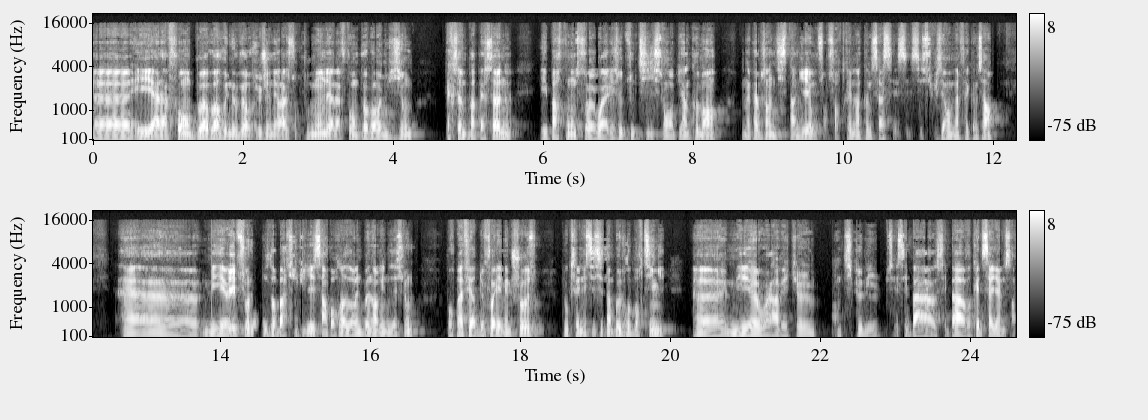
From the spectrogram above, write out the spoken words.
Euh, et à la fois, on peut avoir une overview générale sur tout le monde, et à la fois, on peut avoir une vision personne par personne. Et par contre, les autres outils sont bien communs. On n'a pas besoin de distinguer, on s'en sort très bien comme ça, c'est suffisamment bien fait comme ça. Euh, mais euh, sur les listes en particulier, c'est important d'avoir une bonne organisation pour pas faire deux fois les mêmes choses. Donc ça nécessite un peu de reporting, euh, mais voilà, avec un petit peu de, c'est pas c'est pas rocket science. Hein.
